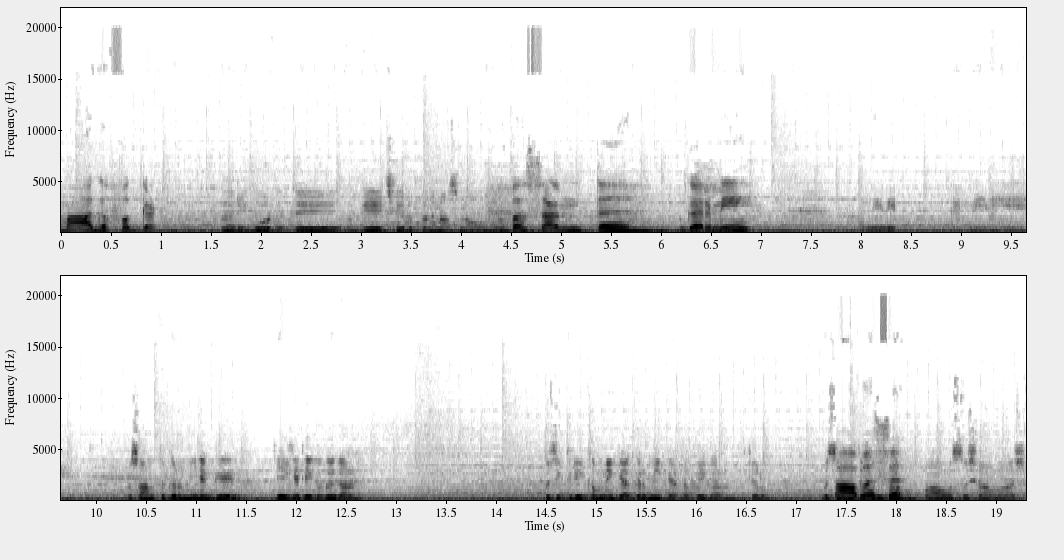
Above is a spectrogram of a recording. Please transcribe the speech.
ਮਾਘ ਫੱਗਣ। ਵੈਰੀ ਗੁੱਡ ਤੇ ਅੱਗੇ ਛੇ ਰੁੱਤਾਂ ਦੇ ਨਾਮ ਸੁਣਾਓ। ਬਸੰਤ ਹੂੰ। ਗਰਮੀ। ਹਨੇਰੇ ਬਸੰਤ ਗਰਮੀ ਅੱਗੇ। ਠੀਕ ਹੈ ਠੀਕ ਹੈ ਕੋਈ ਗੱਲ ਨਹੀਂ ਤੁਸੀਂ ਗ੍ਰੀਕਮ ਨਹੀਂ ਕਿਹਾ ਗਰਮੀ ਕਹਤਾ ਕੋਈ ਗੱਲ ਨਹੀਂ ਚਲੋ ਬਸੰਤ ਪਾਵਸ। ਗ੍ਰੀਕਮ ਪਾਵਸ ਸ਼ਾਬਾਸ਼।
